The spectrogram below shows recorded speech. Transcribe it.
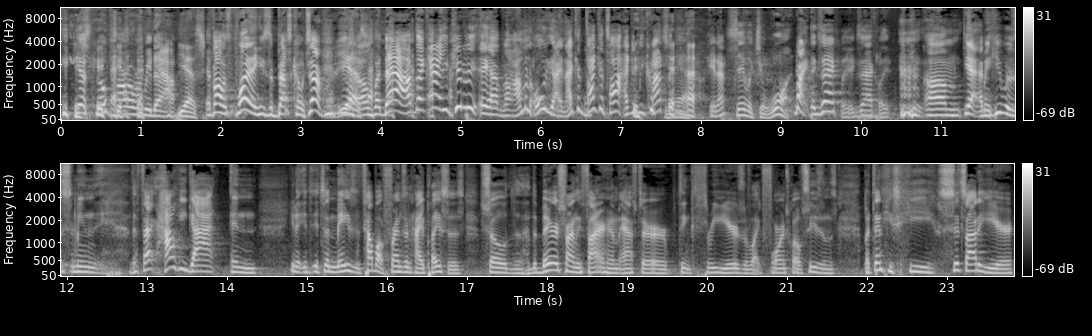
he has no power over me now. Yes. If I was playing, he's the best coach ever. You Yes. know? But now I'm like, hey, you kidding me? Hey, I'm, I'm an old guy, and I can I can talk. I can be crotchety. You know. Say what you want. Right, exactly, exactly. um, yeah, I mean, he was. I mean, the fact how he got in, you know, it, it's amazing. Talk about friends in high places. So the, the Bears finally fire him after I think three years of like four and twelve seasons. But then he he sits out a year,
